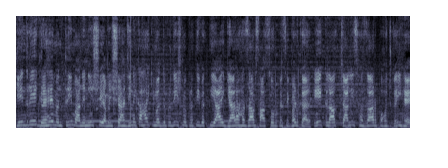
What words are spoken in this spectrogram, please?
केंद्रीय गृह मंत्री माननीय श्री अमित शाह जी ने कहा कि मध्य प्रदेश में प्रति व्यक्ति आय ग्यारह हज़ार सात सौ रूपए ऐसी बढ़कर एक लाख चालीस हज़ार पहुँच गई है।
